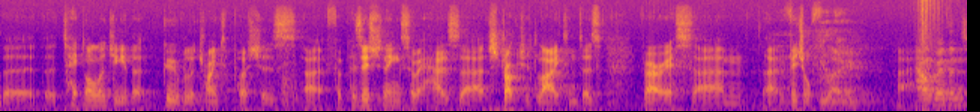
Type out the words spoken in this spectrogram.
the, the technology that Google are trying to push is, uh, for positioning, so it has uh, structured light and does various um, uh, visual flow uh, algorithms.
